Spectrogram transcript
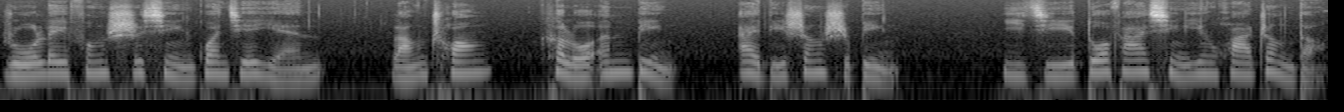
如类风湿性关节炎、狼疮、克罗恩病、爱迪生氏病，以及多发性硬化症等。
